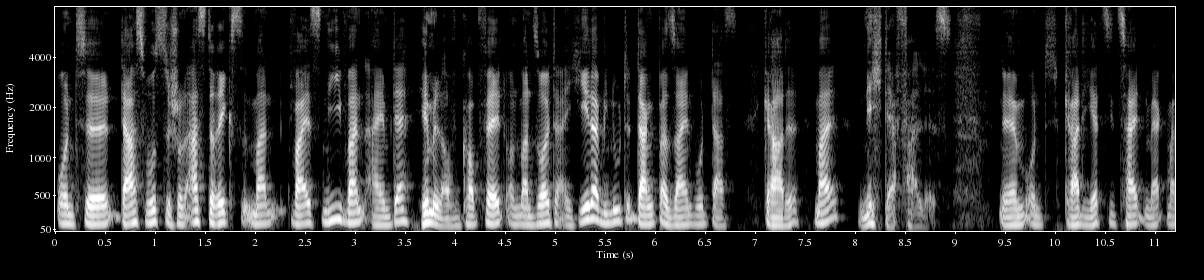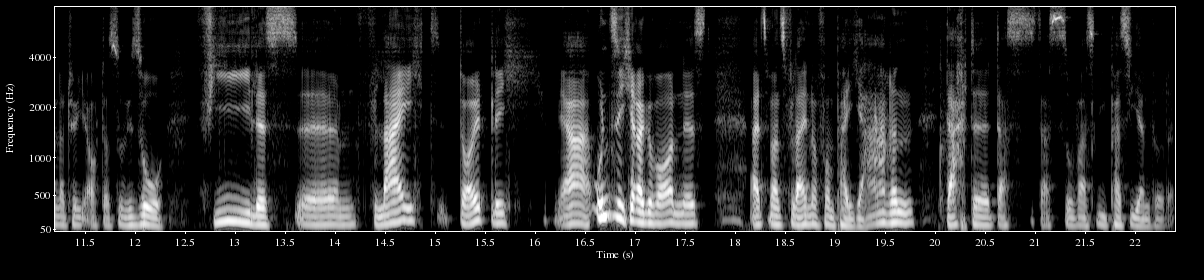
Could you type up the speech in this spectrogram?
Und äh, das wusste schon Asterix. Man weiß nie, wann einem der Himmel auf den Kopf fällt. Und man sollte eigentlich jeder Minute dankbar sein, wo das gerade mal nicht der Fall ist. Ähm, und gerade jetzt die Zeit merkt man natürlich auch, dass sowieso vieles äh, vielleicht deutlich ja, unsicherer geworden ist, als man es vielleicht noch vor ein paar Jahren dachte, dass, dass sowas nie passieren würde.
